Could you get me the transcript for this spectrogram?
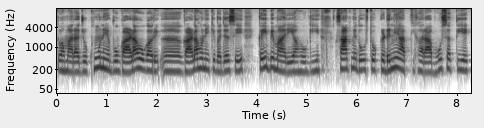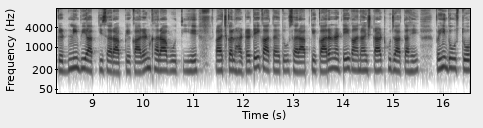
तो हमारा जो खून है, वो गाढ़ा होगा और गाढ़ा होने की वजह से कई बीमारियाँ होगी। साथ में दोस्तों किडनी आपकी ख़राब हो सकती है किडनी भी आपकी शराब के कारण ख़राब होती है। आजकल हार्ट अटैक आता है तो शराब के कारण अटैक आना स्टार्ट हो जाता है। वहीं दोस्तों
